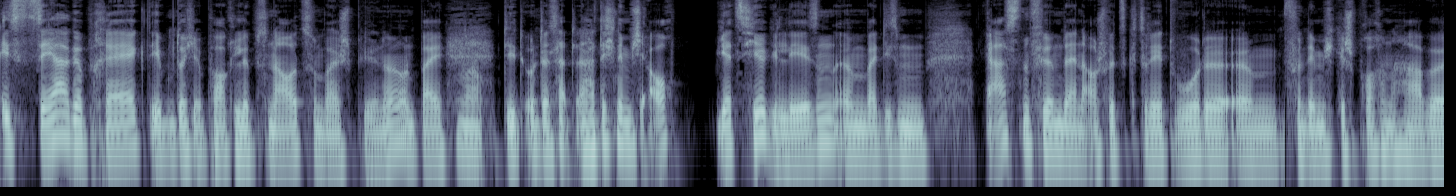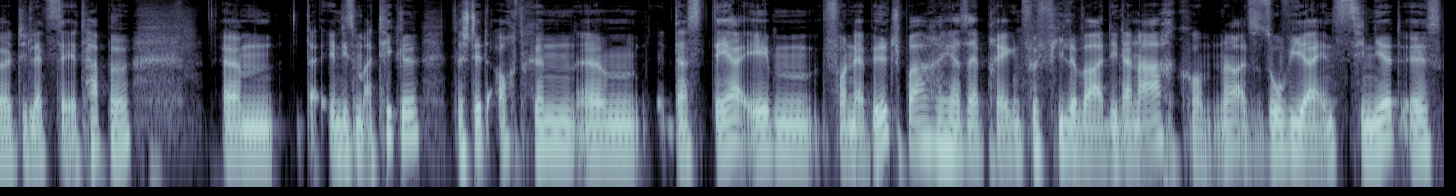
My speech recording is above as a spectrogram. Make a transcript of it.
ist sehr geprägt eben durch Apocalypse Now zum Beispiel. Ne? Und bei Ja. die, und das hat, hatte ich nämlich auch jetzt hier gelesen, ähm, bei diesem ersten Film, der in Auschwitz gedreht wurde, ähm, von dem ich gesprochen habe, die letzte Etappe. Ähm, in diesem Artikel, da steht auch drin, ähm, dass der eben von der Bildsprache her sehr prägend für viele war, die danach kommen. Ne? Also so wie er inszeniert ist,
